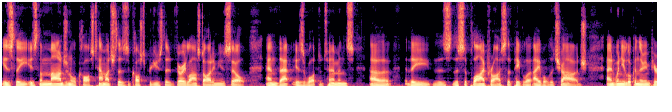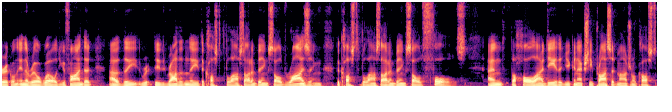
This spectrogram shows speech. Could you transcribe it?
is the is the marginal cost. How much does it cost to produce the very last item you sell, and that is what determines uh, the, the the supply price that people are able to charge. And when you look in the empirical in the real world, you find that uh, the, the, rather than the, the cost of the last item being sold rising, the cost of the last item being sold falls. And the whole idea that you can actually price at marginal cost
